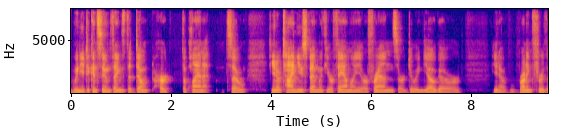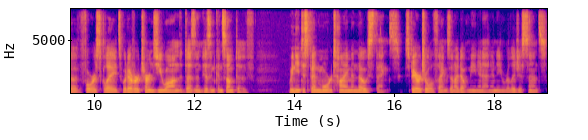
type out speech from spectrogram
We need to consume things that don't hurt the planet. So, you know, time you spend with your family or friends or doing yoga or you know, running through the forest glades, whatever turns you on that doesn't isn't consumptive. We need to spend more time in those things, spiritual things, and I don't mean in any religious sense.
